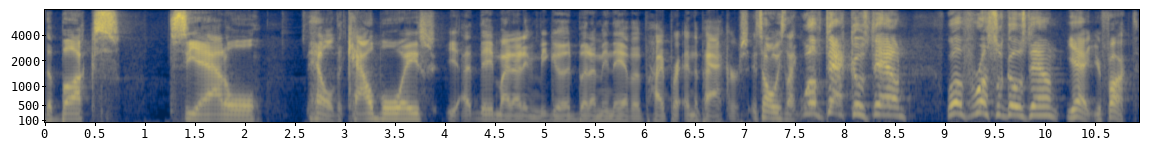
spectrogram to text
The Bucks, Seattle, hell, the Cowboys, yeah, they might not even be good, but I mean they have a high pre- and the Packers. It's always like, well, if Dak goes down, well, if Russell goes down, yeah, you're fucked.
